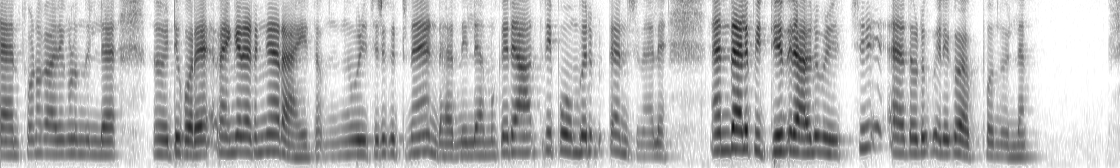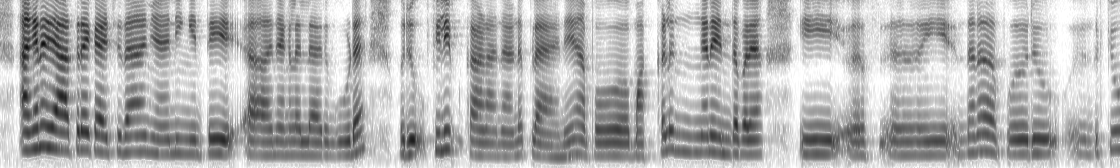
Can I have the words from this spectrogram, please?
ലാൻഡ് ഫോണോ കാര്യങ്ങളൊന്നും ഇല്ല. വീട്ടിൽ കുറേ ഭയങ്കര ഇടങ്ങേറായിട്ടോ വിളിച്ചിട്ട് കിട്ടണേ ഉണ്ടായിരുന്നില്ല. നമുക്ക് രാത്രി പോകുമ്പോൾ ഒരു ടെൻഷനാണ് അല്ലേ? എന്തായാലും പിറ്റേന്ന് രാവിലെ വിളിച്ച് അതോട് വലിയ കുഴപ്പമൊന്നുമില്ല. അങ്ങനെ യാത്രയൊക്കെ അയച്ചതാ ഞാൻ ഇങ്ങോട്ട് ഞങ്ങളെല്ലാവരും കൂടെ ഒരു ഫിലിം കാണാനാണ് പ്ലാന്. അപ്പോൾ മക്കൾ ഇങ്ങനെ എന്താ പറയുക ഈ എന്താണ് ഒരു എന്തൊക്കെയോ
